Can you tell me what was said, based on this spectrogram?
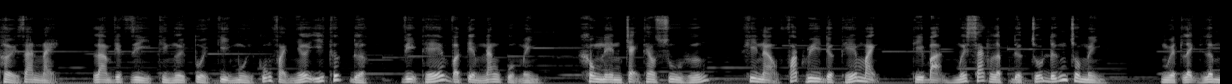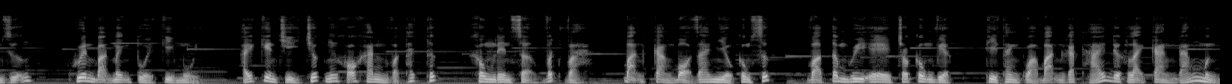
Thời gian này, làm việc gì thì người tuổi kỷ mùi cũng phải nhớ ý thức được vị thế và tiềm năng của mình, không nên chạy theo xu hướng, khi nào phát huy được thế mạnh thì bạn mới xác lập được chỗ đứng cho mình. Nguyệt lệnh lâm dưỡng, khuyên bạn mệnh tuổi kỷ mùi, hãy kiên trì trước những khó khăn và thách thức, không nên sợ vất vả, bạn càng bỏ ra nhiều công sức và tâm huy ê cho công việc thì thành quả bạn gặt hái được lại càng đáng mừng.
